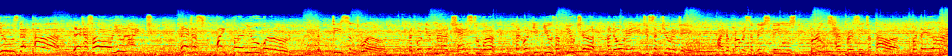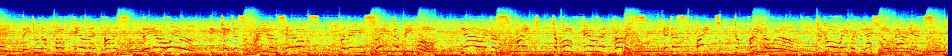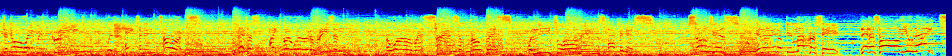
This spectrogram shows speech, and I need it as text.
use that power. Let us all unite. Let us fight for a new world, a decent world that will give men a chance to work, that will give youth a future and old age a security. By the promise of these things, brutes have risen to power, but they lie. They do not fulfill that promise. They never will. Dictators free themselves, but they enslave the people. Now let us fight to fulfill that promise. Let us fight to free the world, to do away with national barriers, to do away with with hate and intolerance. Let us fight for a world of reason, a world where science and progress will lead to all men's happiness. Soldiers, in the name of democracy, let us all unite!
